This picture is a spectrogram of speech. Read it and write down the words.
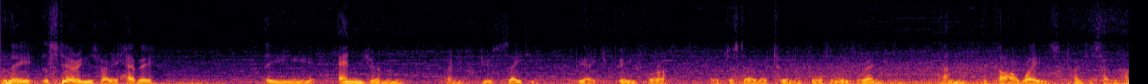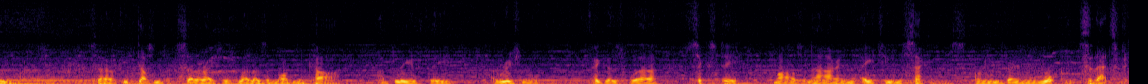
The, the steering is very heavy. The engine only produces 80 bhp for a, just over a two and a quarter litre engine, and the car weighs 2,700 weights. So it doesn't accelerate as well as a modern car. I believe the original figures were 60 miles an hour in 18 seconds. I mean, you very nearly walk to that speed,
